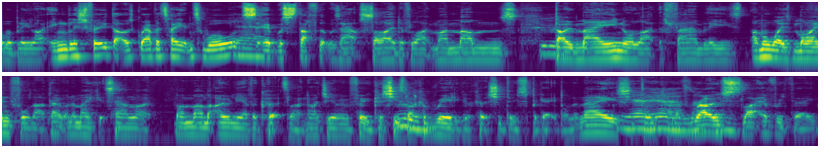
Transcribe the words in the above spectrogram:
probably like English food that I was gravitating towards. Yeah. It was stuff that was outside of like my mum's Mm. domain or like the family's. I'm always mindful that I don't want to make it sound like my mum only ever cooked like Nigerian food because she's like a really good cook. She'd do spaghetti bolognese, Mm. Yeah, do yeah, kind of lovely. roasts, like everything.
